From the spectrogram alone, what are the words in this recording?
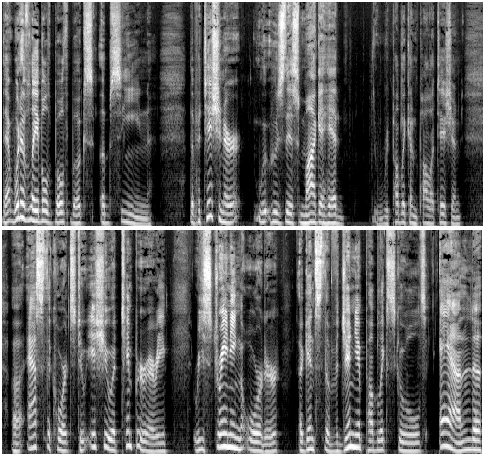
that would have labeled both books obscene. The petitioner, who's this MAGA head Republican politician, uh, asked the courts to issue a temporary restraining order against the Virginia Public Schools and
